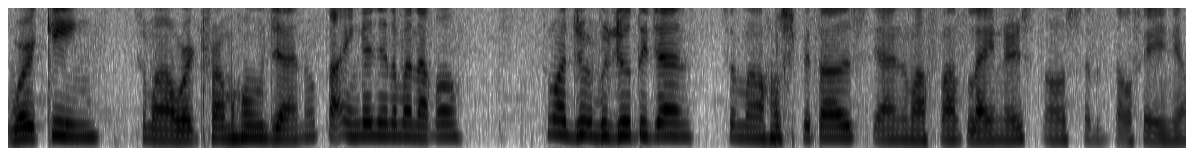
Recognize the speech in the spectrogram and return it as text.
working, sa mga work from home dyan, no, pakinggan nyo naman ako. Sa mga duty dyan, sa mga hospitals, yan, mga frontliners, no, salut ako sa inyo.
